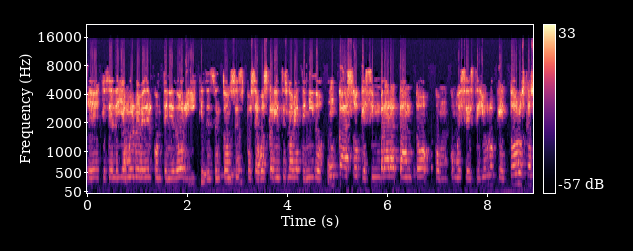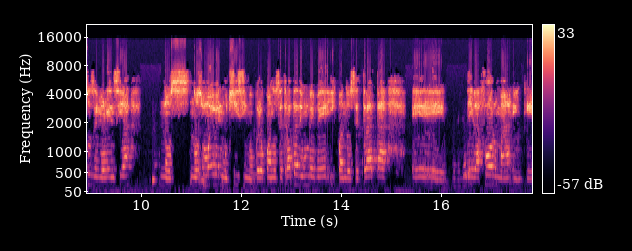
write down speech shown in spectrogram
eh, que se le llamó el bebé del contenedor y que desde entonces, pues Aguascalientes no había tenido un caso que simbrara tanto como, como es este. Yo creo que todos los casos de violencia nos, nos mueven muchísimo, pero cuando se trata de un bebé y cuando se trata eh, de la forma en que,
